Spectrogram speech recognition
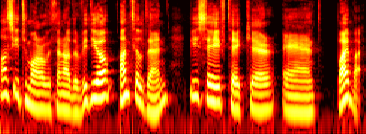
I'll see you tomorrow with another video. Until then, be safe, take care, and bye bye.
